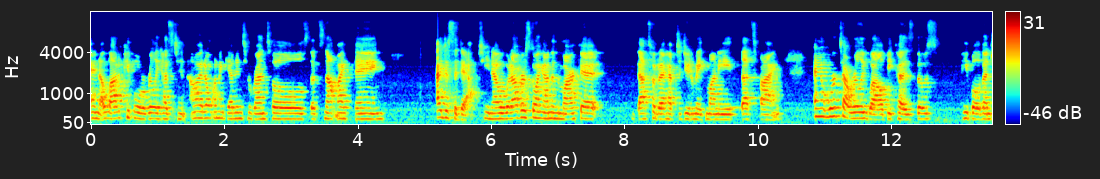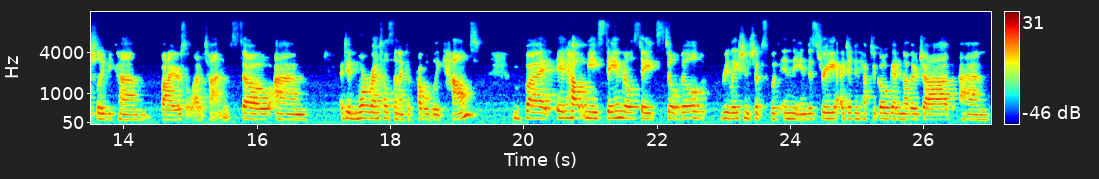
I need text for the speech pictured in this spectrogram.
and a lot of people were really hesitant. Oh, I don't want to get into rentals. That's not my thing. I just adapt. You know, whatever's going on in the market, that's what I have to do to make money. That's fine. And it worked out really well because those people eventually become buyers a lot of times. So um, I did more rentals than I could probably count, but it helped me stay in real estate, still build relationships within the industry. I didn't have to go get another job um,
